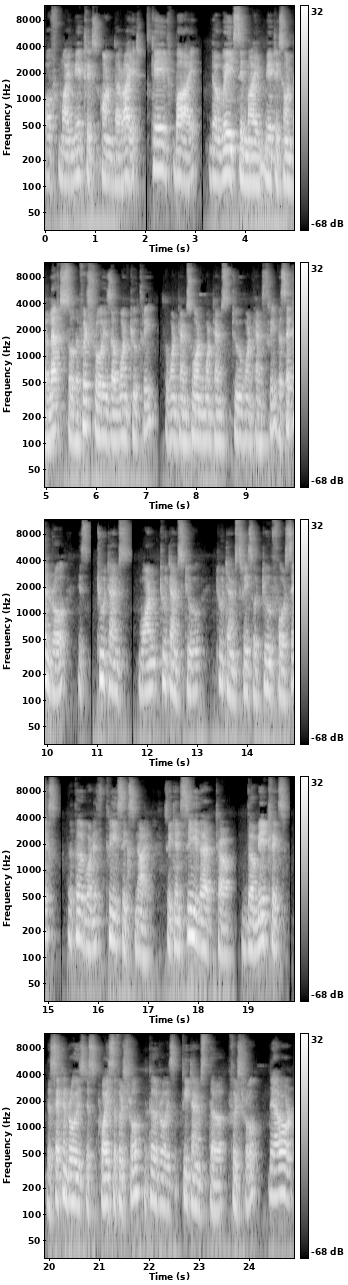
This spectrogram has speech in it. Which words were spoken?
of my matrix on the right scaled by the weights in my matrix on the left. So the first row is a 1, 2, 3. So 1 times 1, 1 times 2, 1 times 3. The second row is 2 times 1, 2 times 2, 2 times 3, so 2, 4, 6. The third one is 3, 6, 9. So you can see that uh, the matrix, the second row is just twice the first row, the third row is 3 times the first row. They are all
